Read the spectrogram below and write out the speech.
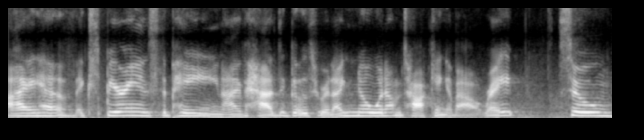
I have experienced the pain. I've had to go through it. I know what I'm talking about, right? So,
